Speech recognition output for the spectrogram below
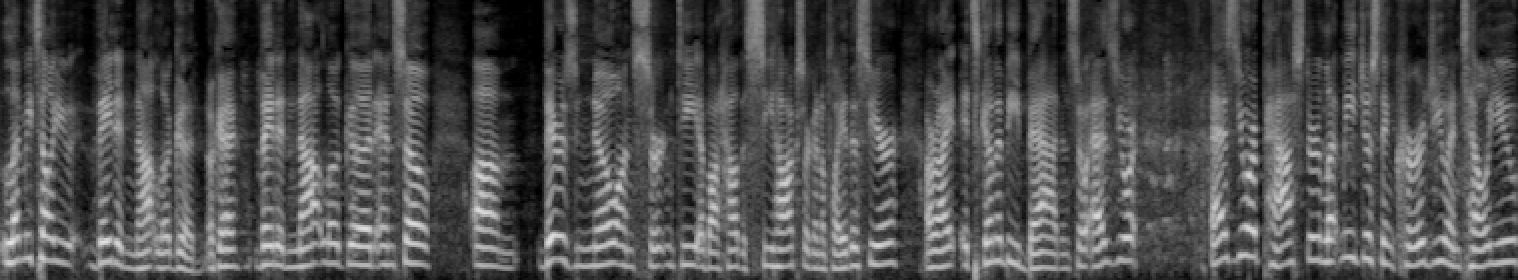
let me tell you, they did not look good, okay? They did not look good. And so um, there is no uncertainty about how the Seahawks are going to play this year, all right? It's going to be bad. And so as your as your pastor, let me just encourage you and tell you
